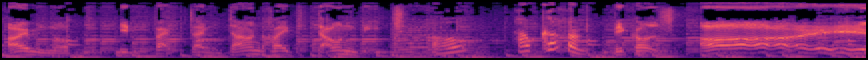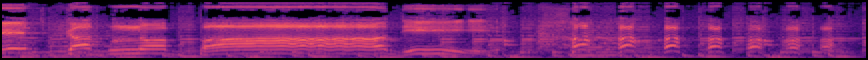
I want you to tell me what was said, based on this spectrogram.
I'm not. In fact, I'm downright downbeat. Oh? How come? Because I ain't got nobody.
